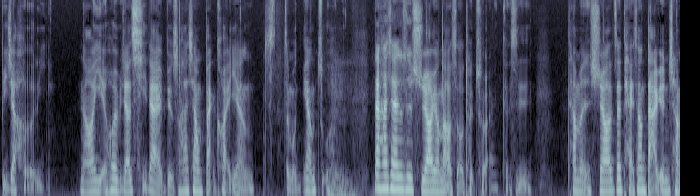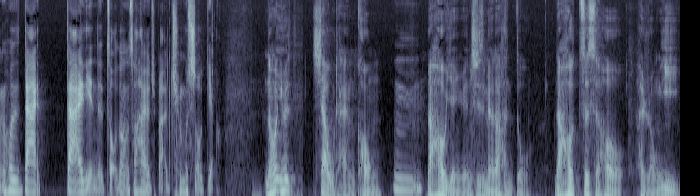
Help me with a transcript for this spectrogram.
比较合理，然后也会比较期待，比如说他像板块一样怎么样组合。嗯、但他现在就是需要用到的时候推出来，可是他们需要在台上打圆场或者大。大一点的走动的时候，他就把它全部收掉。然后因为下舞台很空，嗯，然后演员其实没有到很多，然后这时候很容易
